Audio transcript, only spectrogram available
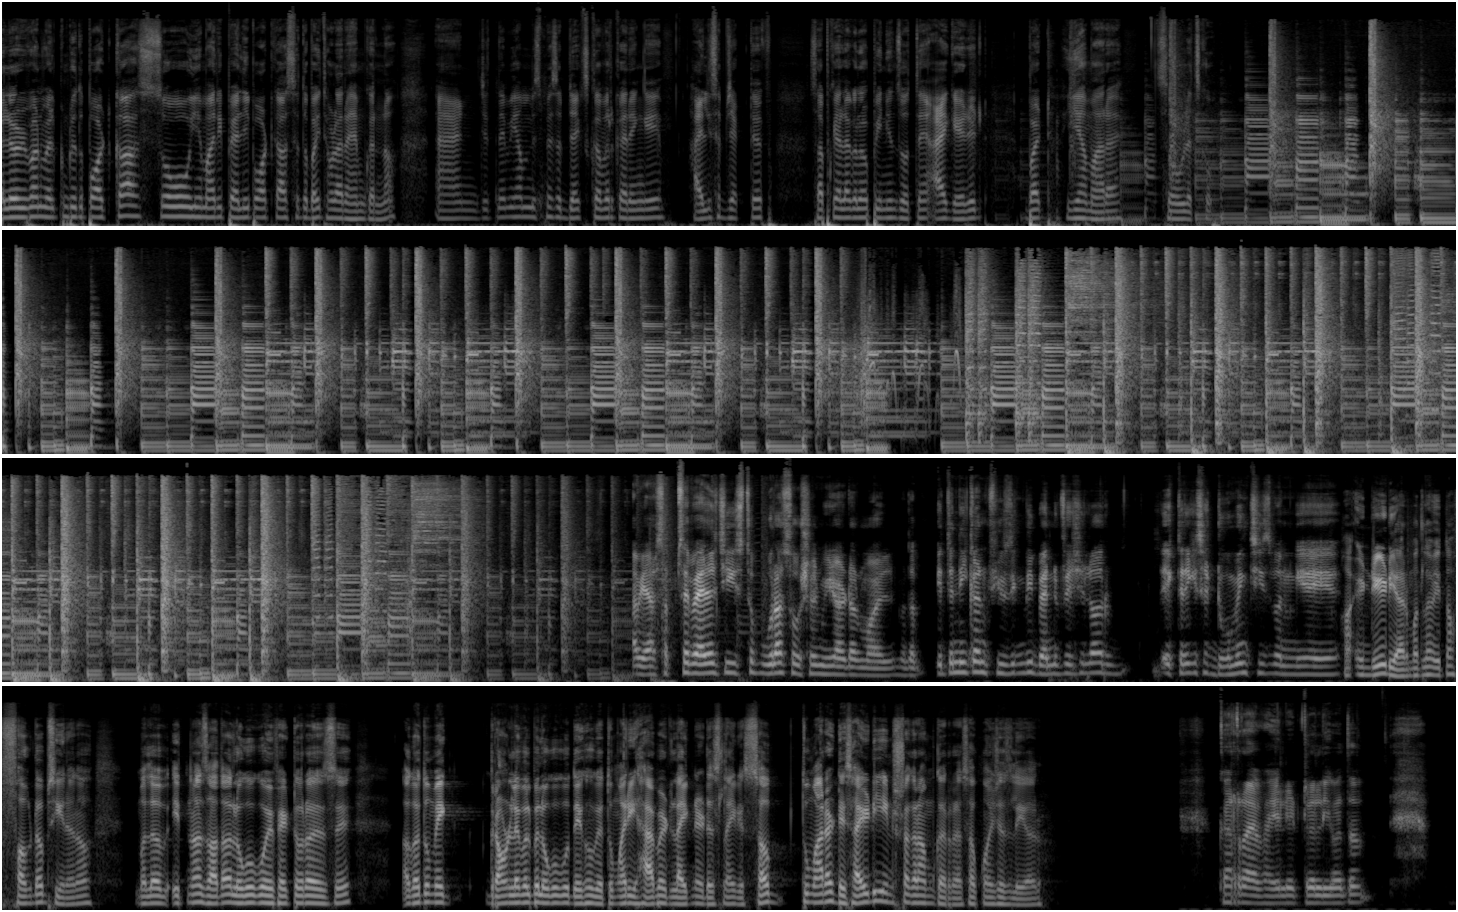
Hello everyone welcome to the podcast so ये हमारी पहली पॉडकास्ट है तो भाई थोड़ा रहम करना। एंड जितने भी हम इसमें सब्जेक्ट्स कवर करेंगे हाईली सब्जेक्टिव सबके अलग अलग ओपिनियंस होते हैं आई गेट इट बट ये हमारा है। सो लेट्स गो अब यार सबसे पहले चीज़ तो पूरा सोशल मीडिया टर्मोइल मतलब इतनी कंफ्यूजिंगली बेनिफिशियल और एक तरीके से डूमिंग चीज़ बन गई है ये। हाँ इंडीड यार मतलब इतना फक्ड अप सीन है ना मतलब इतना ज़्यादा लोगों को इफ़ेक्ट हो रहा है इससे। अगर तुम एक ग्राउंड लेवल पे लोगों को देखोगे तुम्हारी हैबिट लाइक ने डिसलाइक सब तुम्हारा डिसाइड ही इंस्टाग्राम कर रहा है सबकॉन्शियसली यार। कर रहा है भाई लिटरली मतलब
